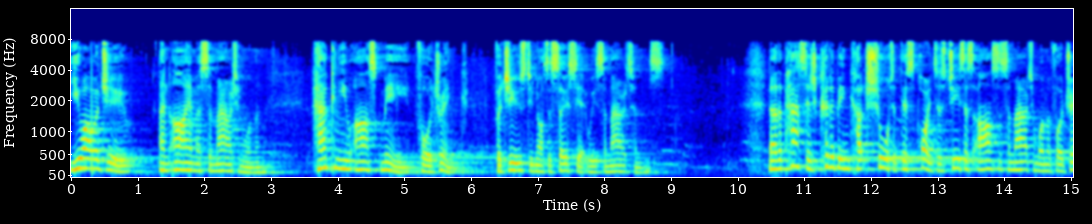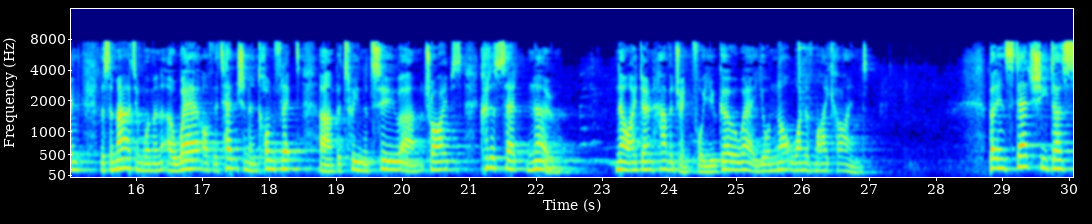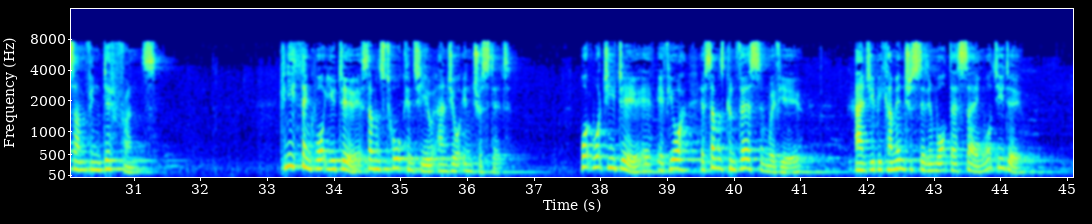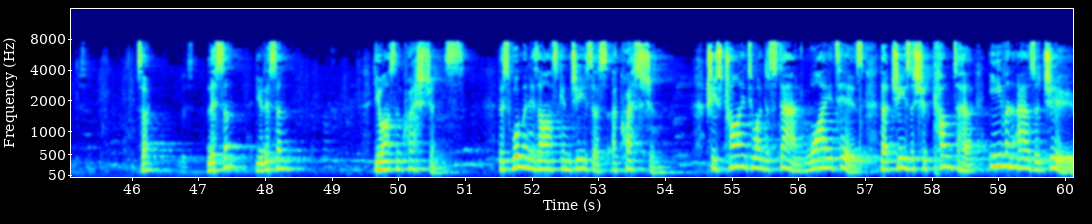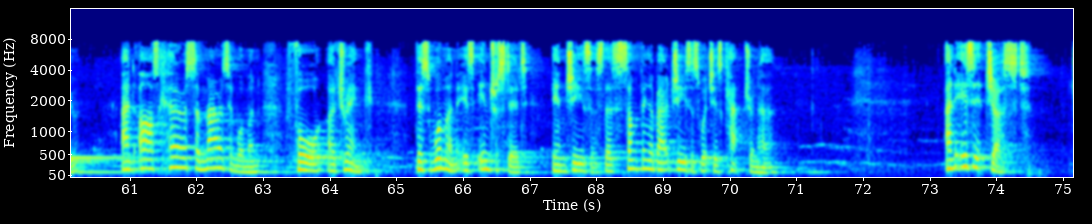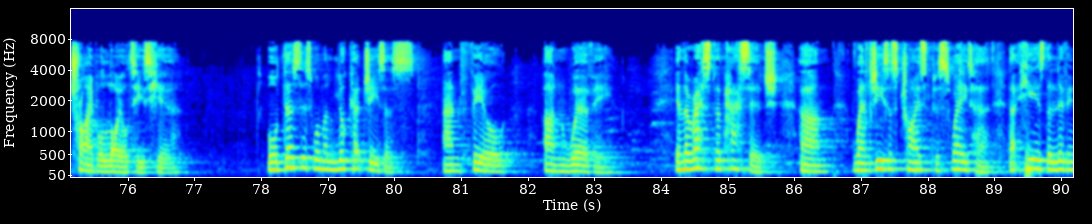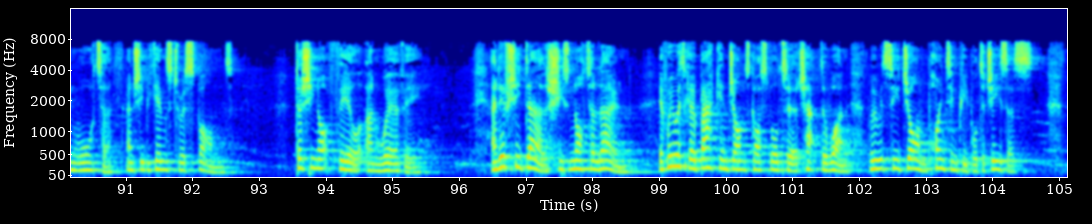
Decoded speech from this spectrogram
You are a Jew, and I am a Samaritan woman. How can you ask me for a drink? For Jews do not associate with Samaritans. Now, the passage could have been cut short at this point as Jesus asked the Samaritan woman for a drink. The Samaritan woman, aware of the tension and conflict um, between the two um, tribes, could have said, No, no, I don't have a drink for you. Go away. You're not one of my kind. But instead, she does something different. Can you think what you do if someone's talking to you and you're interested? What, what do you do if, if, you're, if someone's conversing with you and you become interested in what they're saying? What do you do? Sorry? Listen. listen? You listen? You ask them questions. This woman is asking Jesus a question. She's trying to understand why it is that Jesus should come to her, even as a Jew, and ask her, a Samaritan woman, for a drink. This woman is interested in Jesus. There's something about Jesus which is capturing her. And is it just tribal loyalties here? Or does this woman look at Jesus and feel unworthy? In the rest of the passage, um, when Jesus tries to persuade her that he is the living water and she begins to respond, does she not feel unworthy? And if she does, she's not alone. If we were to go back in John's Gospel to chapter 1, we would see John pointing people to Jesus.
